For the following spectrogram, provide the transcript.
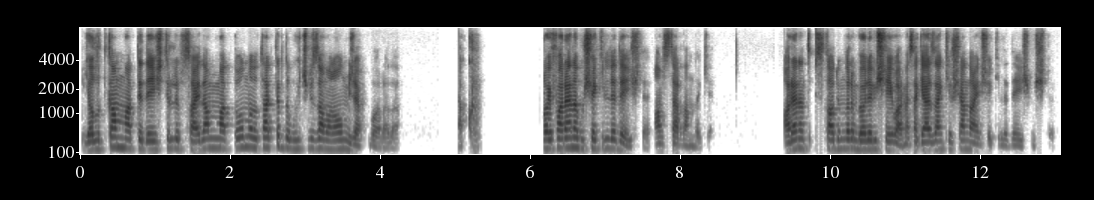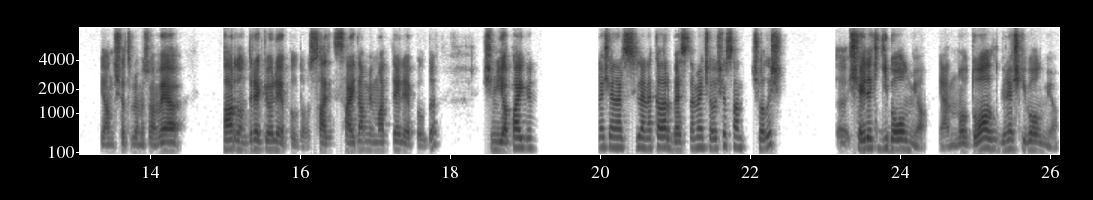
yalıtkan madde değiştirilip saydam bir madde olmadığı takdirde bu hiçbir zaman olmayacak bu arada. Ya, Cruyff Arena bu şekilde değişti Amsterdam'daki. Arena tipi stadyumların böyle bir şeyi var. Mesela Gelsenkirchen de aynı şekilde değişmişti. Yanlış hatırlamıyorsam veya pardon direkt öyle yapıldı o. Say, saydam bir maddeyle yapıldı. Şimdi yapay güneş enerjisiyle ne kadar beslemeye çalışırsan çalış e, şeydeki gibi olmuyor. Yani doğal güneş gibi olmuyor.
